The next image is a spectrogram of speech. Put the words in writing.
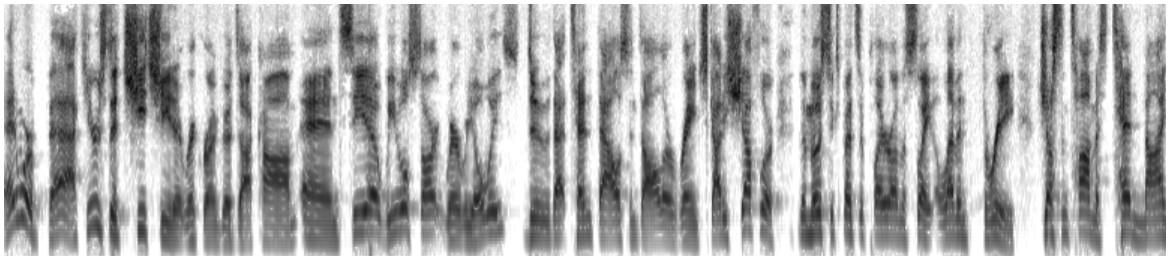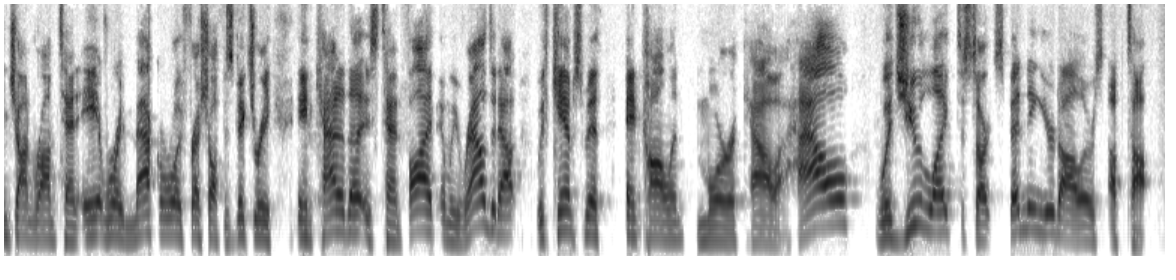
And we're back. Here's the cheat sheet at rickrungood.com. And Sia, we will start where we always do that $10,000 range. Scottie Scheffler, the most expensive player on the slate, 11 3. Justin Thomas, 10 9. Jon Rahm, 10 8. Rory McIlroy, fresh off his victory in Canada, is 10 5. And we round it out with Cam Smith and Collin Morikawa. How would you like to start spending your dollars up top?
